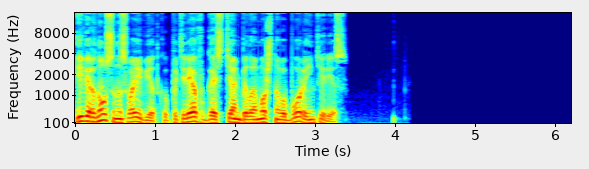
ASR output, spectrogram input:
и вернулся на свою ветку, потеряв гостям беломошного бора интерес.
